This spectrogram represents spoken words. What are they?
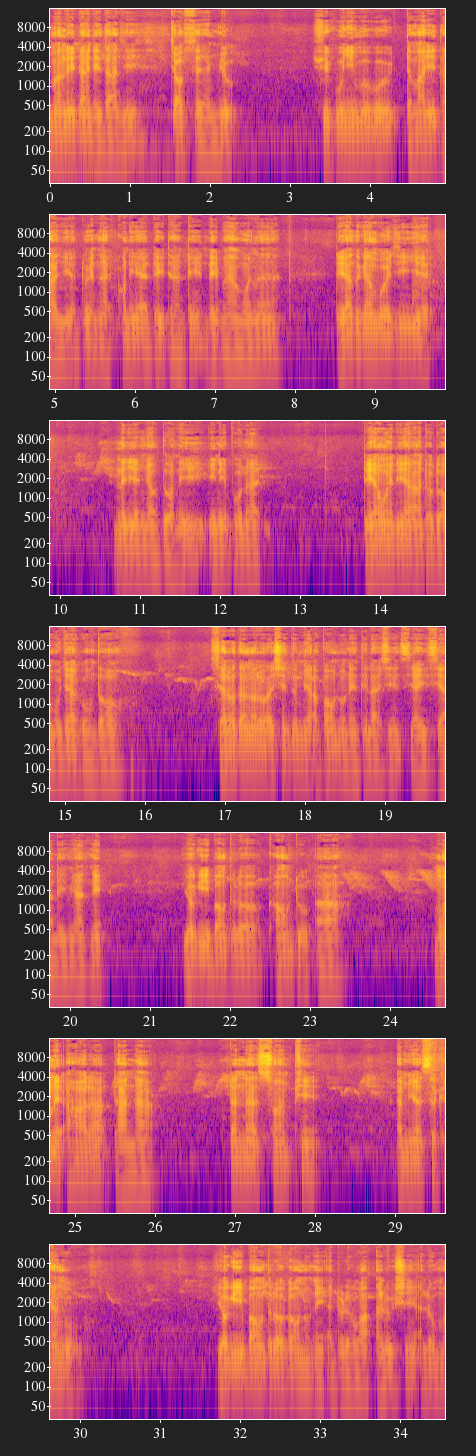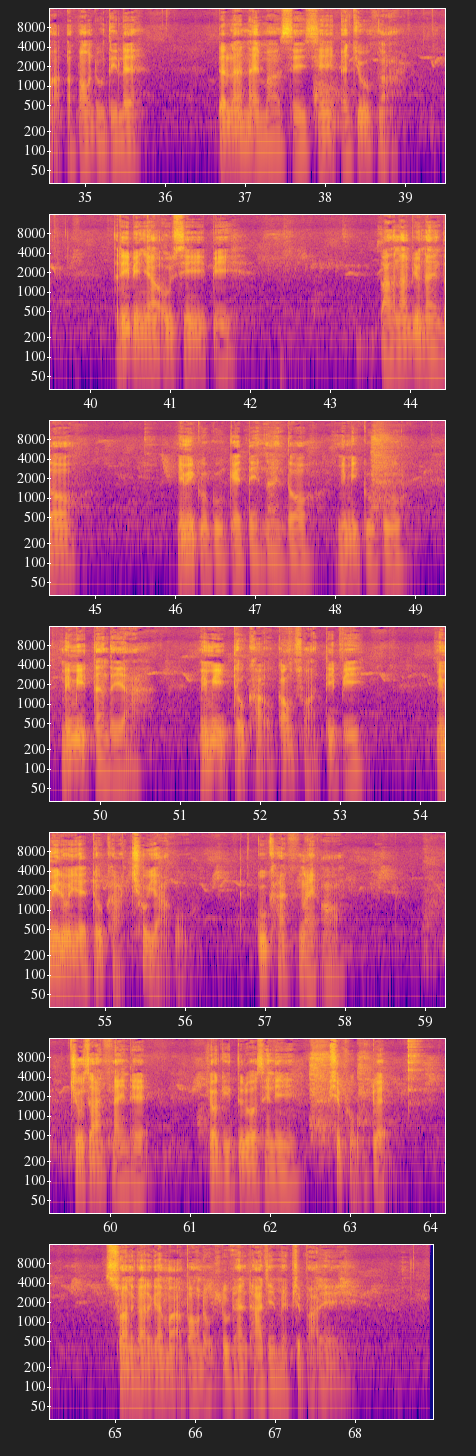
မန္တလေးတိုင်းဒေသကြီးကြောက်စဲမြို့ရွှေကူညီမိုးကိုဓမ္မရိပ်သာကြီးအတွင်း၌ခொနည်းအဋိဌံတင်နိဗ္ဗာန်ဝင်လန်းတရားစခန်းပွဲကြီးရဲ့နှစ်ရက်မြောက်သောနေ့ဤနေ့ဖို့၌တရားဝင်တရားအားထုတ်တော်မူကြကုန်သောဆရာတော်တန်ဃာတော်အရှင်သူမြတ်အပေါင်းတို့နှင့်တိလရှင်ဆရာကြီးဆရာလေးများနှင့်ယောဂီအပေါင်းတို့တော်ခေါင်းတို့အားမွန်းတဲ့အာဟာရဒါနတဏ္ဍဆွမ်းဖြင့် အမြတ်စခန်းကိုယောဂီပေါင်းသူတော်ကောင်းတို့နှင့်အတူတကွအလို့ရှင်အလို့မအပေါင်းတို့သည်လည်းတလန်းနိုင်မှစေခြင်းအကျိုးငှာသတိပညာဥစီပြီးသာသနာပြုနိုင်သောမိမိကိုယ်ကိုယ်ကဲတင်နိုင်သောမိမိကိုယ်ကိုယ်မိမိတန်တရားမိမိဒုက္ခကိုကောင်းစွာသိပြီးမိမိတို့ရဲ့ဒုက္ခချုပ်ရကိုကူးခတ်နိုင်အောင် ကြိုးစားနိုင်တဲ့ယောဂီသူတော်စင်တွေဖြစ်ဖို့အတွက်စွမ်းတကားတကယ်မှအပေါင်းတို့လှူဒန်းထားခြင်းပဲဖြစ်ပါတယ်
